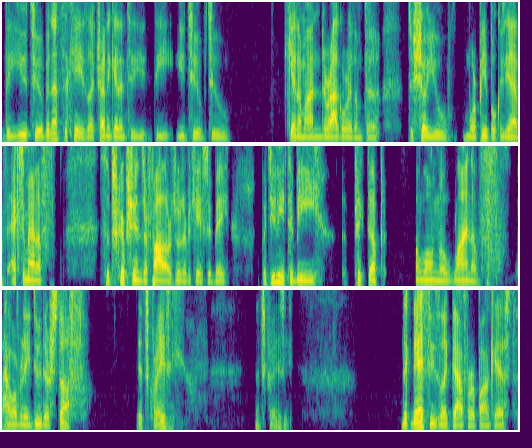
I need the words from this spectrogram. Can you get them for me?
the YouTube, and that's the case. like trying to get into the YouTube to get them on their algorithm to to show you more people because you have X amount of subscriptions or followers, whatever the case may be. But you need to be picked up along the line of however they do their stuff. It's crazy. It's crazy. Nick Nasty's like down for a podcast.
